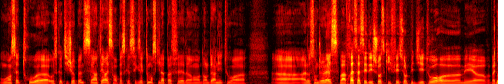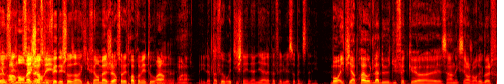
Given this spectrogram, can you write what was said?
ou en 7 trous au Scottish Open, c'est intéressant parce que c'est exactement ce qu'il n'a pas fait dans, dans, le dernier tour à, Los Angeles. Bah, après, ça, c'est des choses qu'il fait sur le PGA Tour, euh, mais euh, on va pas dire rarement en majeur. Mais... fait des choses hein, qu'il fait en majeur sur les trois premiers tours. Voilà. Euh, voilà. Il n'a pas fait au British l'année dernière, il n'a pas fait l'US Open cette année. Bon, et puis après, au-delà du fait que c'est un excellent joueur de golf,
